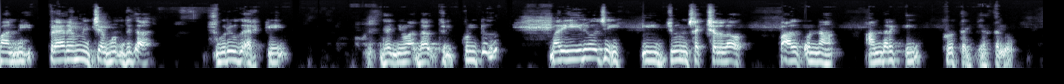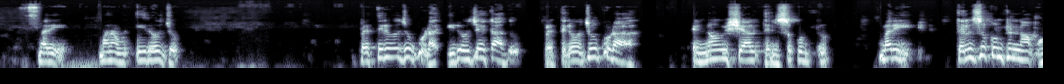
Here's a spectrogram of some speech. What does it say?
కార్యక్రమాన్ని ప్రారంభించే ముందుగా గురువు గారికి ధన్యవాదాలు తెలుపుకుంటూ మరి ఈరోజు ఈ జూన్ సెక్షన్లో పాల్గొన్న అందరికీ కృతజ్ఞతలు. మరి మనం ఈరోజు ప్రతిరోజు కూడా ఈరోజే కాదు ప్రతిరోజు కూడా ఎన్నో విషయాలు తెలుసుకుంటూ మరి తెలుసుకుంటున్నాము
